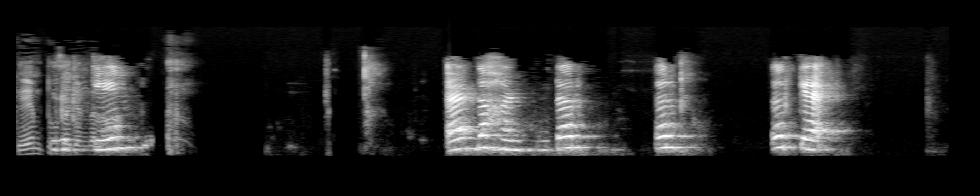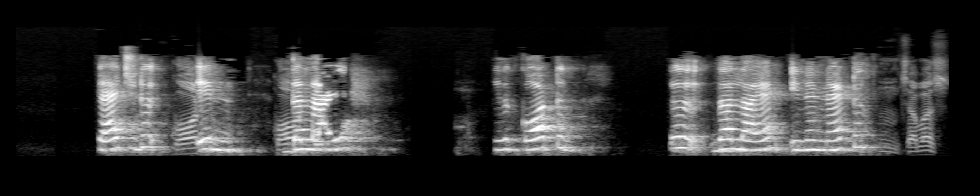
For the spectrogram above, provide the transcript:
He केम टू द said, जंगल came and the hunter er, er, ca- catched Caught. in Caught. the lion. He caught uh, the lion in a net. हम्म शाबाश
